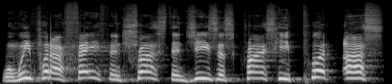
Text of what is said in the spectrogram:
When we put our faith and trust in Jesus Christ, He put us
